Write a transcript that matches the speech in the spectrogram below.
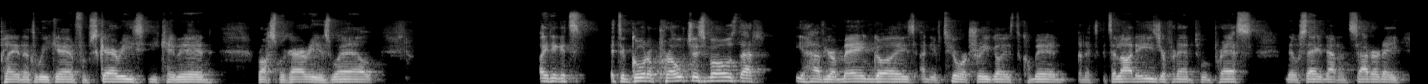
playing at the weekend from Skerries. He came in, Ross McGarry as well. I think it's it's a good approach, I suppose, that you have your main guys and you have two or three guys to come in, and it's, it's a lot easier for them to impress. They were saying that on Saturday.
